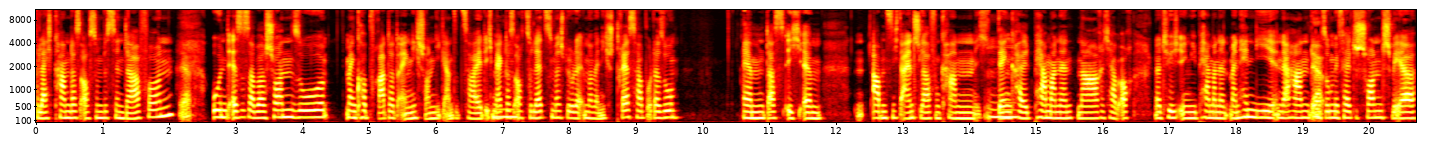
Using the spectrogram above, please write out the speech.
Vielleicht kam das auch so ein bisschen davon. ja. Und es ist aber schon so, mein Kopf rattert eigentlich schon die ganze Zeit. Ich merke Mhm. das auch zuletzt zum Beispiel oder immer, wenn ich Stress habe oder so, ähm, dass ich ähm, abends nicht einschlafen kann. Ich Mhm. denke halt permanent nach. Ich habe auch natürlich irgendwie permanent mein Handy in der Hand Ja. und so. Mir fällt es schon schwer,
